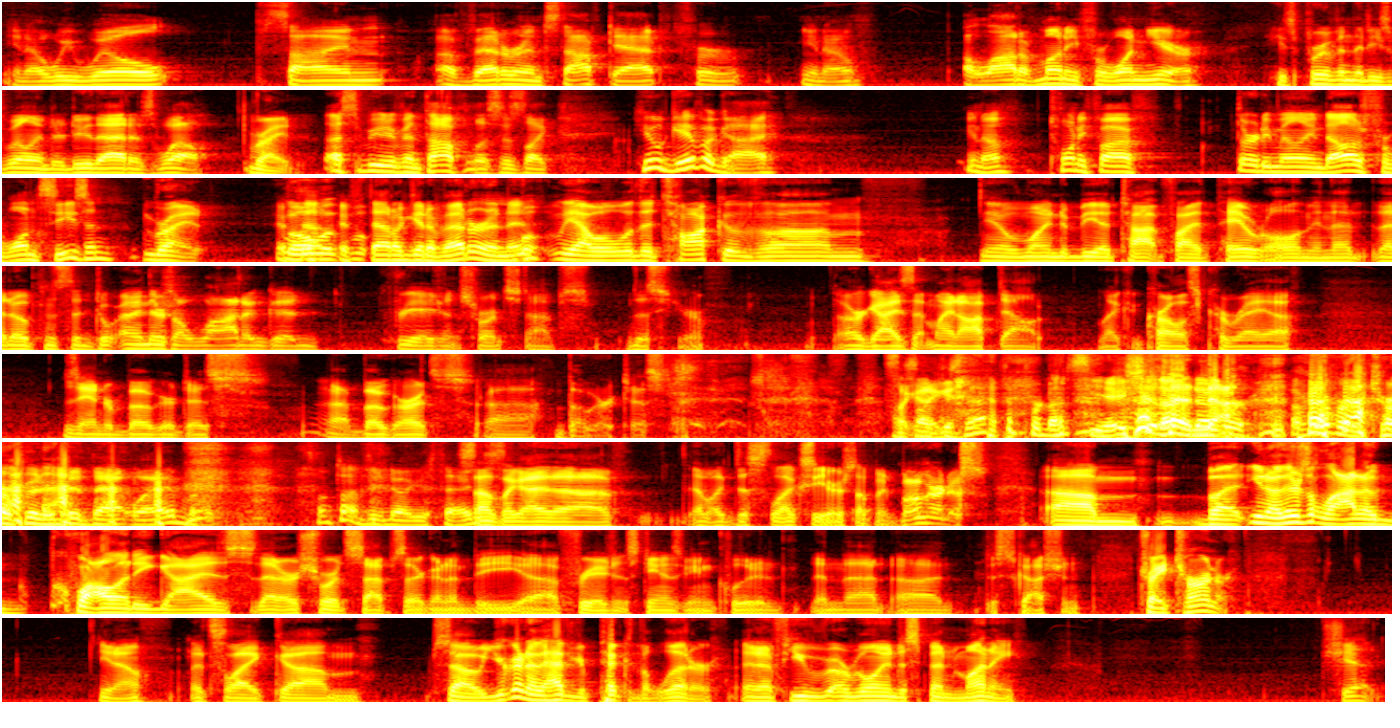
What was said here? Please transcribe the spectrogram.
you know we will sign a veteran stopgap for you know a lot of money for one year. He's proven that he's willing to do that as well. Right. That's the beauty of Anthopoulos is like he'll give a guy, you know, 25 30 million dollars for one season Right. If, well, that, if that'll get a veteran in. well, yeah. Well, with the talk of um, you know wanting to be a top five payroll, I mean that that opens the door. I mean, there's a lot of good free agent shortstops this year, or guys that might opt out, like a Carlos Correa, Xander Bogartis, uh, Bogarts, uh, Bogartis. It's like, Like, is that the pronunciation? I've No. never, I've never interpreted it that way, but sometimes you know your things. sounds like I uh, have like dyslexia or something. Bogartis. Um, but you know, there's a lot of quality guys that are shortstops that are going to be uh, free agent stands be included in that uh, discussion. Trea Turner. You know, it's like um, so you're going to have your pick of the litter, and if you are willing to spend money, shit,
